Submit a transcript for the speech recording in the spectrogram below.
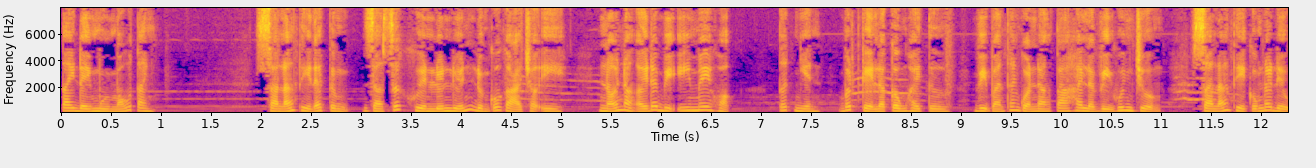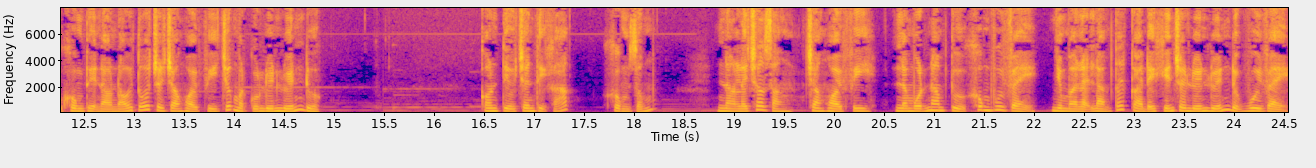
tay đầy mùi máu tanh. Xa lãng thi đã từng ra sức khuyên luyến luyến đừng có gả cho y, nói nàng ấy đã bị y mê hoặc. Tất nhiên, bất kể là công hay từ vì bản thân của nàng ta hay là vị huynh trưởng xa lãng thi cũng đã đều không thể nào nói tốt cho trang hoài phi trước mặt của luyến luyến được. Còn tiểu chân thì khác, không giống. Nàng lại cho rằng trang hoài phi là một nam tử không vui vẻ, nhưng mà lại làm tất cả để khiến cho luyến luyến được vui vẻ.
